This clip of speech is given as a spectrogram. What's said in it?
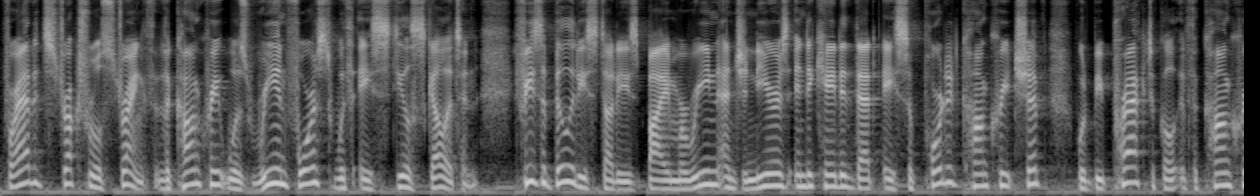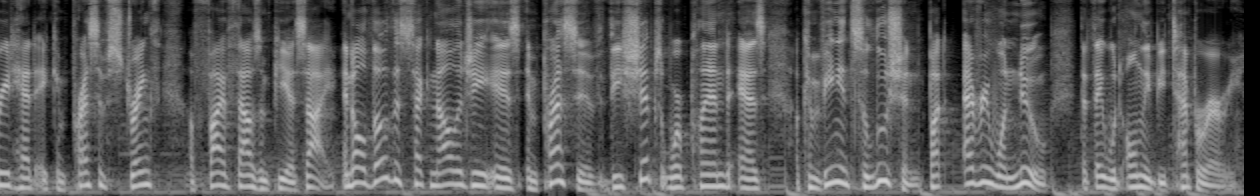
For added structural strength, the concrete was reinforced with a steel skeleton. Feasibility studies by marine engineers indicated that a supported concrete ship would be practical if the concrete had a compressive strength of 5,000 psi. And although this technology is impressive, these ships were planned as a convenient solution, but everyone knew that they would only be temporary.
